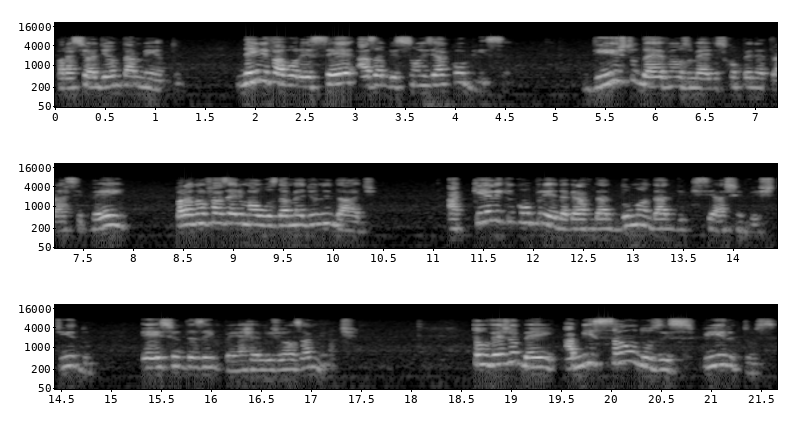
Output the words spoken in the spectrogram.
para seu adiantamento, nem lhe favorecer as ambições e a cobiça. Disto devem os médios compenetrar-se bem, para não fazerem mau uso da mediunidade. Aquele que compreende a gravidade do mandado de que se acha investido, esse o desempenha religiosamente. Então, veja bem, a missão dos espíritos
